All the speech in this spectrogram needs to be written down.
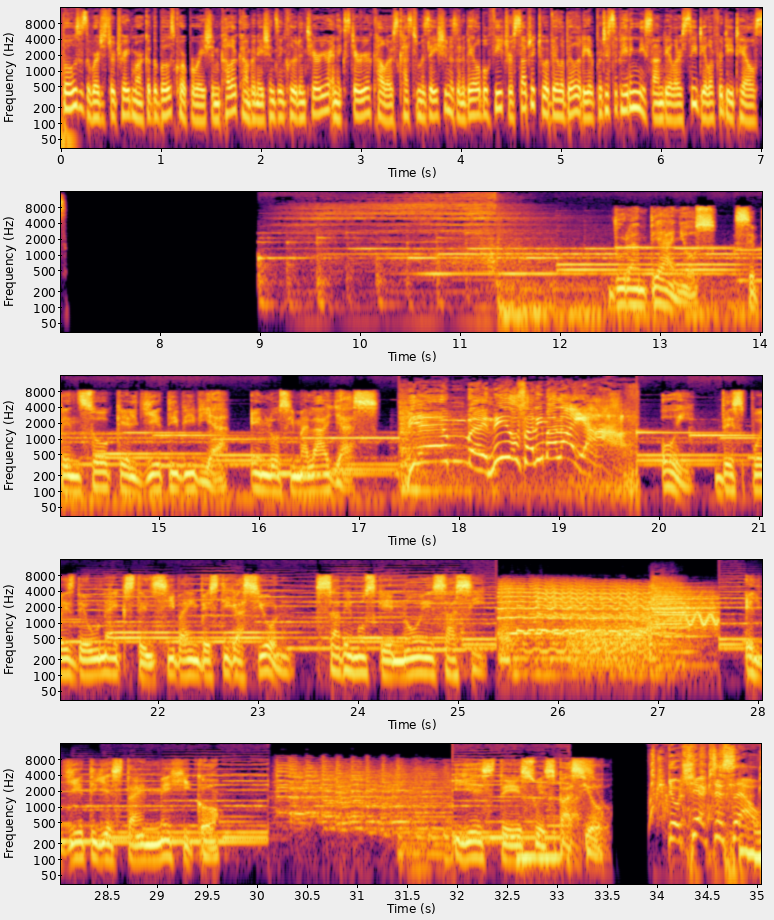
Bose is a registered trademark of the Bose Corporation. Color combinations include interior and exterior colors. Customization is an available feature subject to availability at participating Nissan dealers. See dealer for details. Durante años, se pensó que el Yeti vivía en los Himalayas. ¡Bienvenidos al Himalaya! Hoy, después de una extensiva investigación, sabemos que no es así. El Yeti está en México. Y este es su espacio. Yo, check this out.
